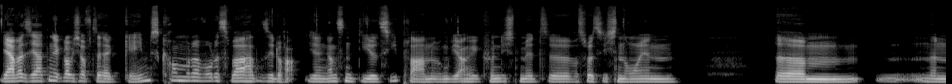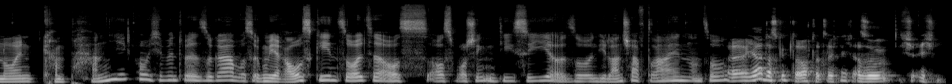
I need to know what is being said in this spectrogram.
Ja, aber sie hatten ja, glaube ich, auf der Gamescom oder wo das war, hatten sie doch ihren ganzen DLC-Plan irgendwie angekündigt mit, äh, was weiß ich, neuen ähm, einer neuen Kampagne, glaube ich, eventuell sogar, wo es irgendwie rausgehen sollte aus, aus Washington DC, also in die Landschaft rein und so. Äh, ja, das gibt es auch tatsächlich. Also ich, ich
